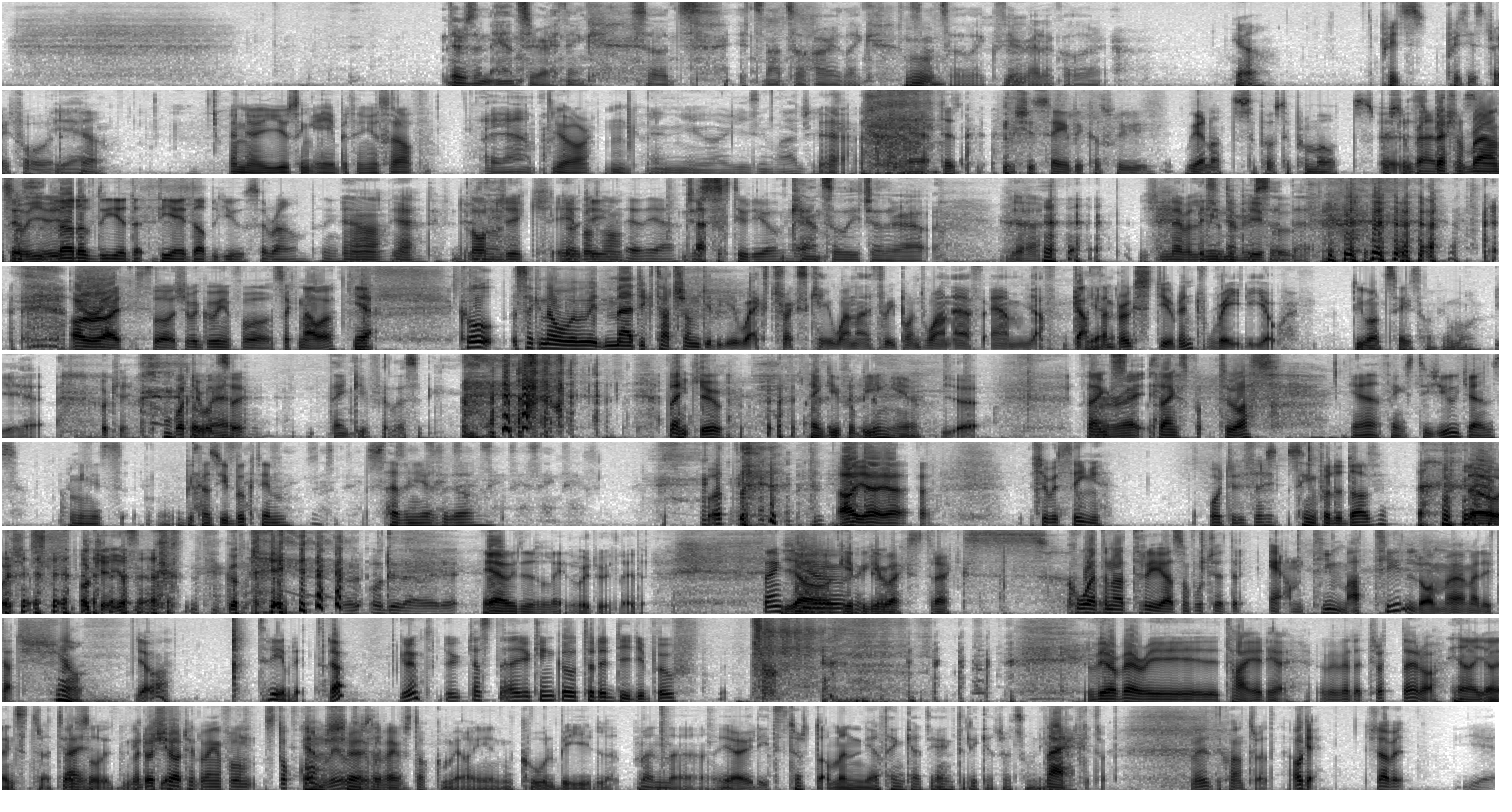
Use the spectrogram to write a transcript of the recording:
There's an answer, I think. So it's it's not so hard. Like it's Hmm. not so like theoretical. Or, Yeah. Pretty pretty straightforward. Yeah. yeah. And you're using Ableton yourself. I am. You are. Mm. And you are using Logic. Yeah. Yeah, that, we should say because we we are not supposed to promote special Uh, brands. special brands, so There's you- a lot of the DAWs around. you know. Yeah, yeah. Diff- different- Logic, Logic, Ableton. uh, yeah, Just Apple Studio. yeah. Cancel each other out. Yeah. You should never We listen never to said people. that. All right. So should we go in for second hour? Yeah. Cool. Second hour with Magic Touch on Gbg Waxtrax K193.1 FM, yeah, Gothenburg Student Radio. Do you want to say something more? Yeah. Okay. What do you Go want to say? Thank you for listening. Thank you. Thank you for being here. Yeah. Thanks. All right. Thanks f- to us. Yeah, thanks to you, Jens. I mean, it's because you booked him seven years ago. What? oh yeah, yeah. Should we sing? What did you say? Sing for the dog. no. okay. Yes. Go play. we'll, do that later. Yeah, we do it later. we'll do it later. Thank Ja, you. Gbg Wax strax. K103 som fortsätter en timma till då med Magic Touch. Ja, Ja, trevligt. ja. Grymt. Du kan, st- you can go to the DJ booth. We are very tired here. Vi är väldigt trötta idag. Ja, jag är inte så trött. Jag har sovit men du har mycket. kört hela vägen från Stockholm. Jag det är kör också hela vägen från Stockholm. Jag är i en cool bil. Men eh, jag är lite trött då. Men jag tänker att jag är inte lika trött som ni. Nej, det trött. Men lite skönt trött. Okej, kör vi. Yeah.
